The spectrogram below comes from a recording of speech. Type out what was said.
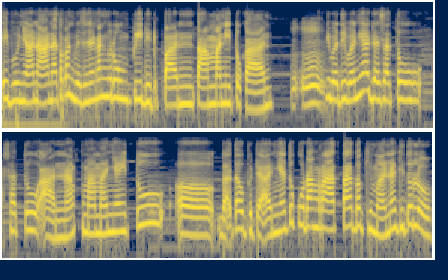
ibunya anak-anak itu kan biasanya kan ngerumpi di depan taman itu kan Mm-mm. tiba-tiba ini ada satu satu anak mamanya itu eh, nggak tahu bedaannya itu kurang rata atau gimana gitu loh.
